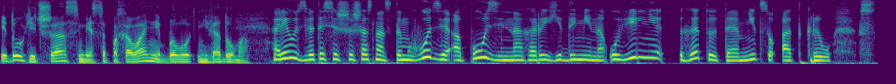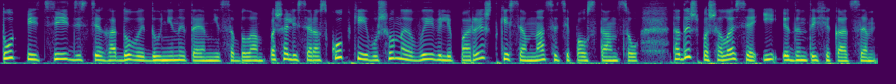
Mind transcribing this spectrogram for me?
І доўгі час месца пахавання было невядома. Але ў 2016 годзе апозень на гары гедыміна у вільні гэтую таямніцу адкрыў. 150гадовай даўніны таямніца была. Пачаліся раскопкі і вушоныя выявілі парэшткі 17 паўстанцаў. Тады ж пачалася і ідэнтыфікацыя.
